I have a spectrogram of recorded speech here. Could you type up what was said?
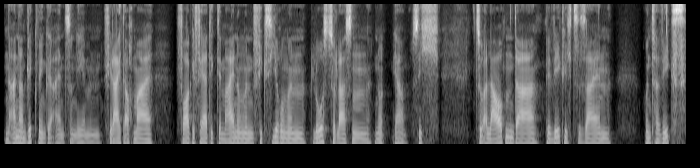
einen anderen Blickwinkel einzunehmen, vielleicht auch mal vorgefertigte Meinungen, Fixierungen loszulassen, ja, sich zu erlauben, da beweglich zu sein, unterwegs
